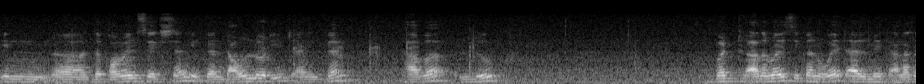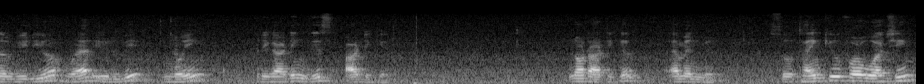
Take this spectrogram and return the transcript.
in uh, the comment section. You can download it and you can have a look. But otherwise you can wait. I'll make another video where you will be knowing regarding this article. Not article amendment. So thank you for watching.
